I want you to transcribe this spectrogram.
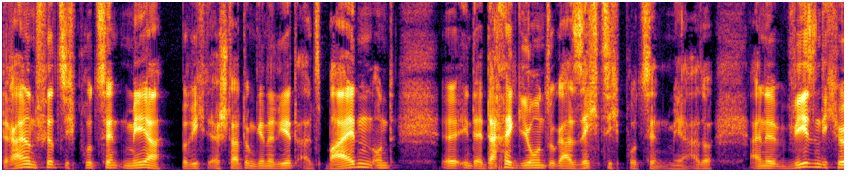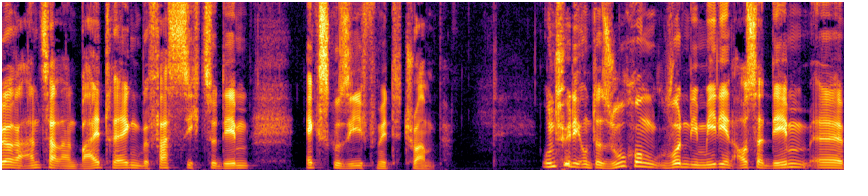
43 Prozent mehr Berichterstattung generiert als Biden und äh, in der Dachregion sogar 60 Prozent mehr. Also eine wesentlich höhere Anzahl an Beiträgen befasst sich zudem exklusiv mit Trump. Und für die Untersuchung wurden die Medien außerdem äh,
